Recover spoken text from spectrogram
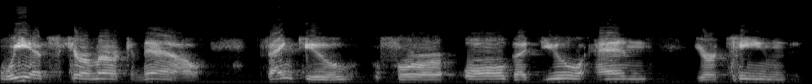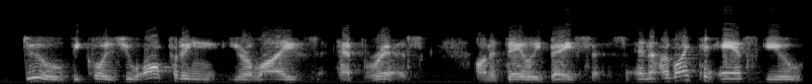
We at Secure America Now thank you for all that you and your team do because you are putting your lives at risk on a daily basis. And I'd like to ask you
